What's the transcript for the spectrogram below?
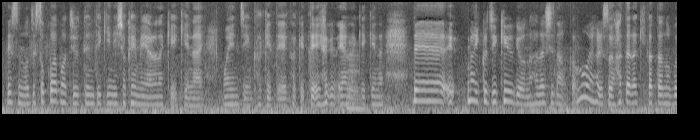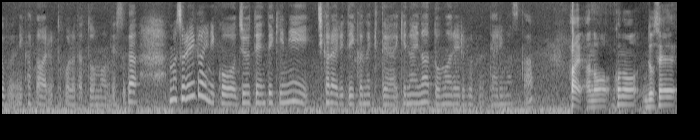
うん、ですのでそこはもう重点的に一生懸命やらなきゃいけない。もうエンジンかけてかけてやらなきゃいけない、うん、で、まあ、育児休業の話なんかもやはりそういう働き方の部分に関わるところだと思うんですが、まあ、それ以外にこう重点的に力を入れていかなきゃいけないなと思われる部分ってありますか？はいあのこの女性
